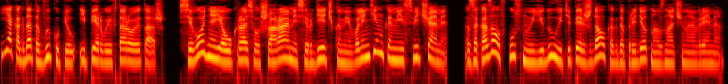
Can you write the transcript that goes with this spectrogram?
я когда-то выкупил и первый и второй этаж. Сегодня я украсил шарами, сердечками, валентинками и свечами, заказал вкусную еду и теперь ждал, когда придет назначенное время.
